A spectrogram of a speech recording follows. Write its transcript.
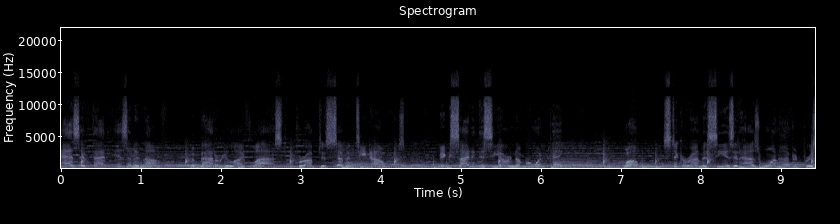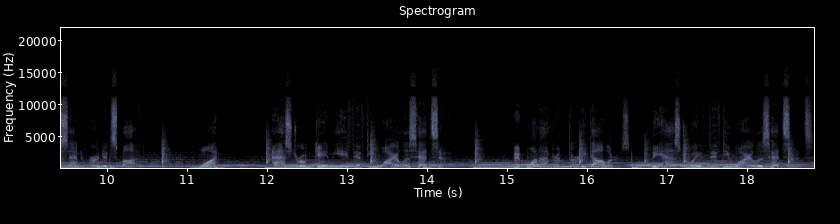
as if that isn't enough, the battery life lasts for up to 17 hours. Excited to see our number one pick? Well, stick around to see as it has 100% earned its spot. 1. Astro Gaming A50 Wireless Headset At $130, the Astro A50 wireless headsets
